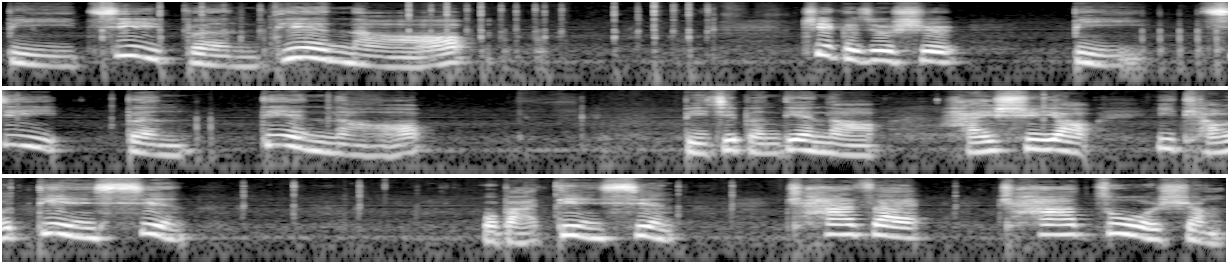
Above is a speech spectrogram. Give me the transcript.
笔记本电脑，这个就是笔记本电脑。笔记本电脑还需要一条电线，我把电线插在插座上，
